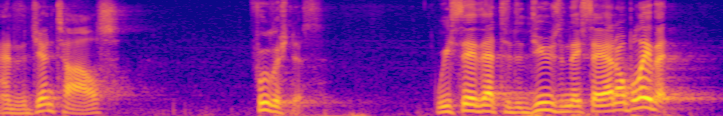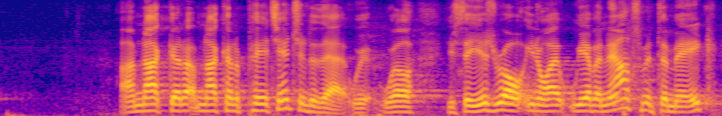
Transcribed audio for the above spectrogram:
and to the Gentiles, foolishness. We say that to the Jews, and they say, I don't believe it. I'm not going to pay attention to that. We, well, you say, Israel, you know, I, we have an announcement to make.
